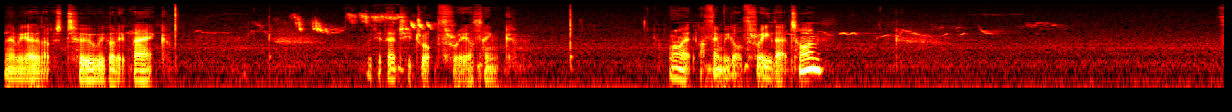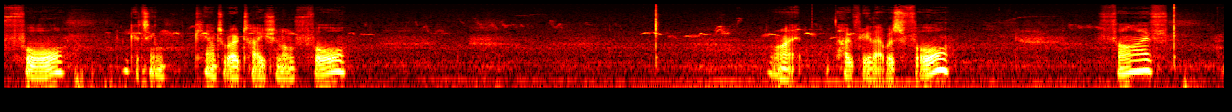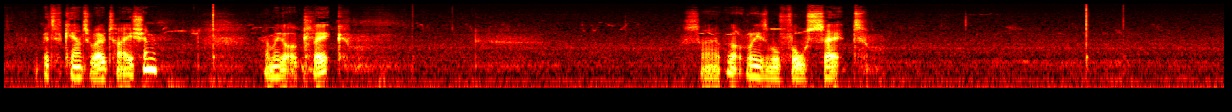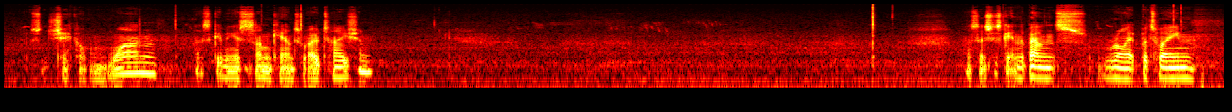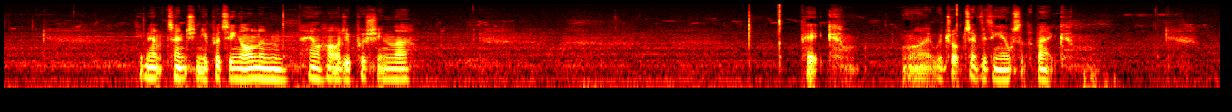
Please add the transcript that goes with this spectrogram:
There we go, that was two, we got it back. We did actually drop three, I think. Right, I think we got three that time. Four, getting counter rotation on four. Right, hopefully that was four. Five, bit of counter rotation, and we got a click. So we've got a reasonable false set. Just check on one. That's giving us some counter rotation. So it's just getting the balance right between the amount of tension you're putting on and how hard you're pushing the pick. Right, we dropped everything else at the back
